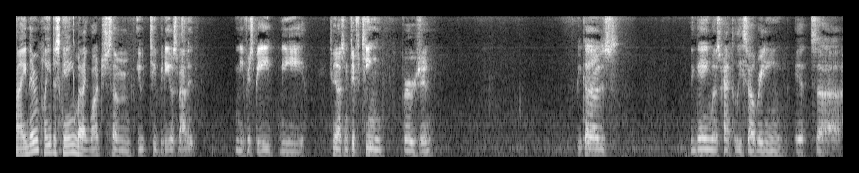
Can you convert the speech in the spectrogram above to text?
I never played this game, but I watched some YouTube videos about it. Need for Speed, the 2015 version. Because the game was practically celebrating its uh,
